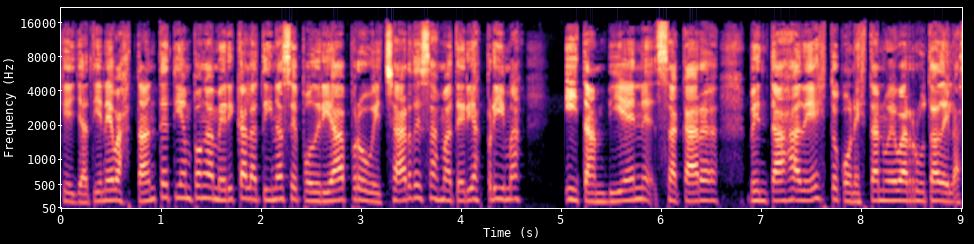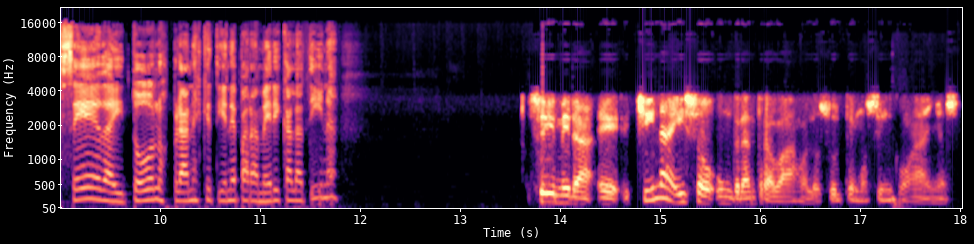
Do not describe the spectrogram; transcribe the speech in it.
que ya tiene bastante tiempo en América Latina, se podría aprovechar de esas materias primas y también sacar ventaja de esto con esta nueva ruta de la seda y todos los planes que tiene para América Latina? Sí, mira, eh, China hizo un gran trabajo en los últimos cinco años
